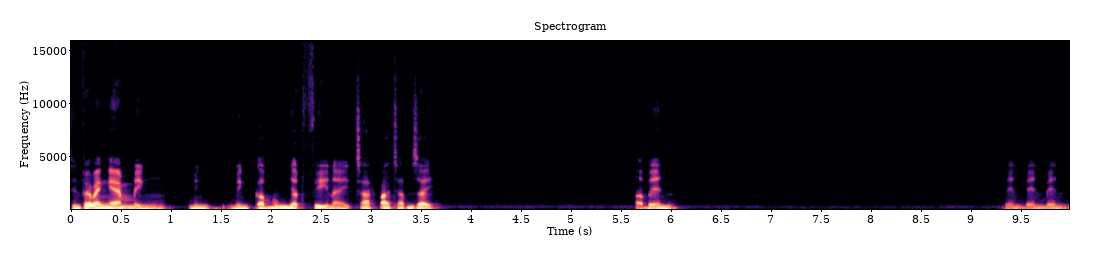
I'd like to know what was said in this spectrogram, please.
Xin phép anh em mình mình mình cấm ông Nhật Phi này chat 300 giây. Ở bên bên bên bên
